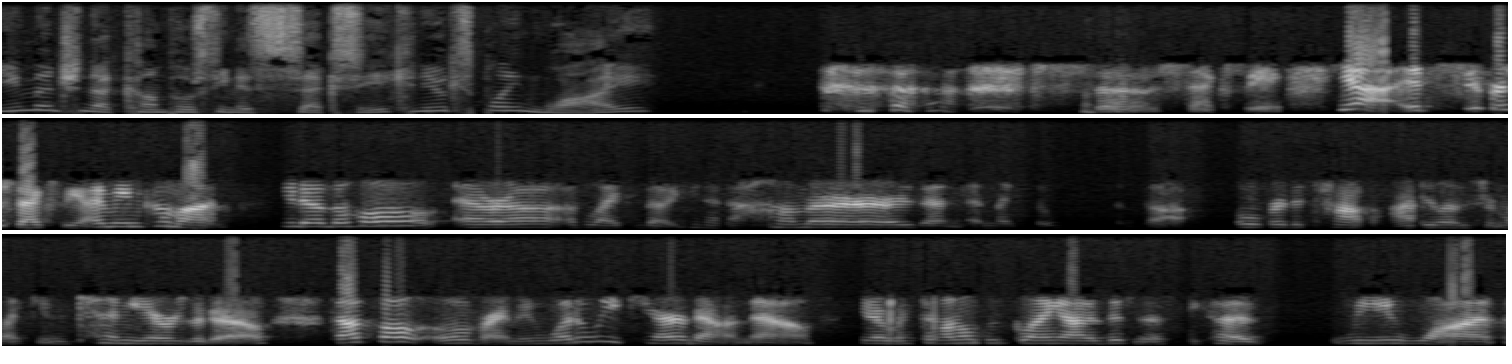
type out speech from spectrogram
you mentioned that composting is sexy. Can you explain why? so sexy. Yeah, it's super sexy. I mean, come on. You know, the whole era of like the you know the Hummers and and like the the over the top opulence from like even ten years ago. That's all over. I mean, what do we care about now? You know, McDonald's is going out of business because we want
